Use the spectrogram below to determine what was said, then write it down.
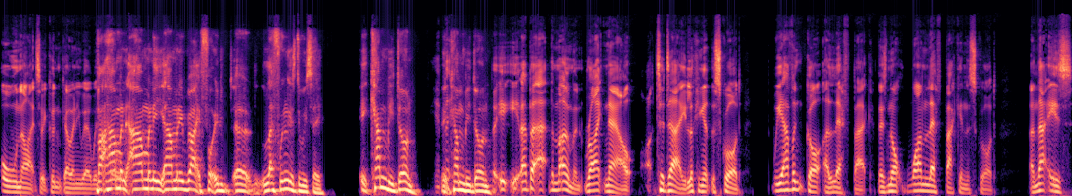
all night, so he couldn't go anywhere with. But how ball. many how many how many right-footed uh, left wingers do we see? It can be done. it can be done. But, it, it- but at the moment, right now, today, looking at the squad, we haven't got a left back. There's not one left back in the squad, and that is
